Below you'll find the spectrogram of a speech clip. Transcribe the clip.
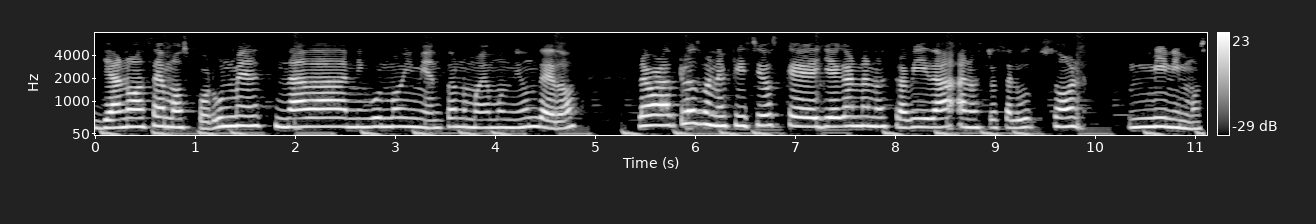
ya no hacemos por un mes nada, ningún movimiento, no movemos ni un dedo, la verdad que los beneficios que llegan a nuestra vida, a nuestra salud, son mínimos.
